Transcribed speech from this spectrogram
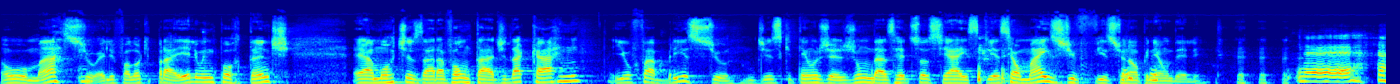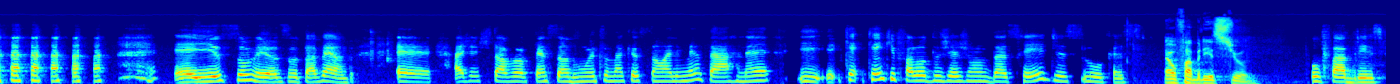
o Márcio ele falou que para ele o importante é amortizar a vontade da carne e o Fabrício diz que tem um jejum das redes sociais, que esse é o mais difícil na opinião dele. É, é isso mesmo, tá vendo? É, a gente estava pensando muito na questão alimentar, né? E quem, quem, que falou do jejum das redes, Lucas? É o Fabrício. O Fabrício.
